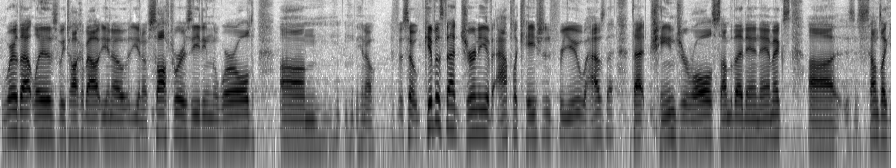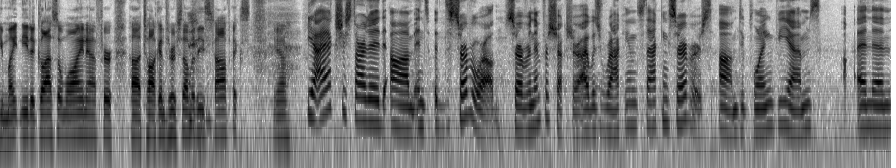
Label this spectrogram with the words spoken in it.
where that lives, we talk about, you know, you know software is eating the world. Um, you know, so give us that journey of applications for you. How's that, that change your role, some of the dynamics? Uh, sounds like you might need a glass of wine after uh, talking through some of these topics. Yeah. Yeah, I actually started um, in, in, the server world, server and infrastructure. I was racking and stacking servers, um, deploying VMs, and then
